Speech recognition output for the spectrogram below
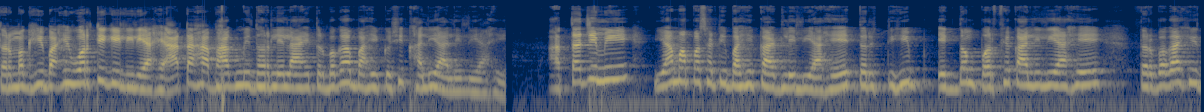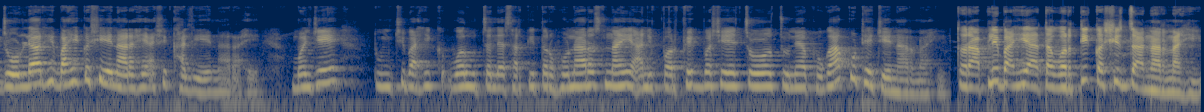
तर मग ही बाही वरती गेलेली आहे. आता हा भाग मी धरलेला आहे. तर बघा बाही कशी खाली आलेली आहे. आता जी मी या मापासाठी बाही काढलेली आहे तर ही एकदम परफेक्ट आलेली आहे. तर बघा ही जोडल्यावर ही बाही कशी येणार आहे? अशी खाली येणार आहे. म्हणजे तुमची बाही वर उचलल्यासारखी तर होणारच नाही आणि परफेक्ट बसे चोळ चुन्या फुगा कुठेच येणार नाही. तर आपली बाही आता वरती कशीच जाणार नाही.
